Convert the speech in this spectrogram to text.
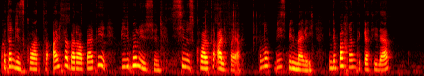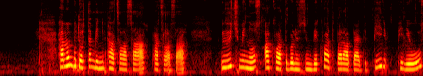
Kotangens kvadratı alfa bərabərdir 1 bölünsün sinus kvadratı alfaya. Bunu biz bilməliyik. İndi baxın diqqət ilə. Həmin bu 4-dən birini parçalasaq, parçalasaq 3 minus a kvadratı bölünsün b kvadratı bərabərdir. 1 plus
